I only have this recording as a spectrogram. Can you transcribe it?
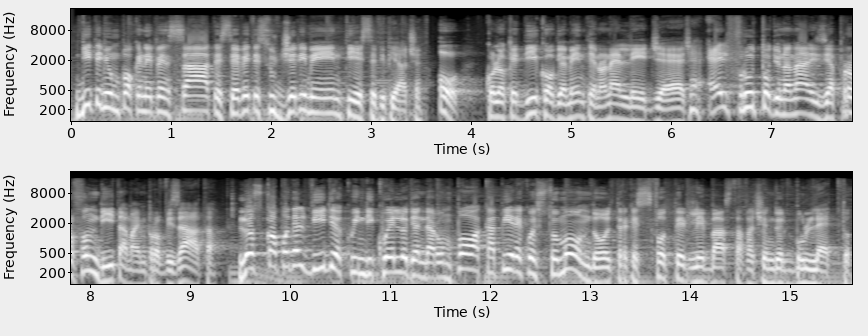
ditemi un po' che ne pensate, se avete suggerimenti e se vi piace. Oh, quello che dico ovviamente non è legge, eh? cioè è il frutto di un'analisi approfondita ma improvvisata. Lo scopo del video è quindi quello di andare un po' a capire questo mondo oltre che sfotterli e basta facendo il bulletto.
